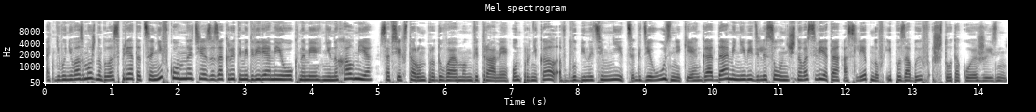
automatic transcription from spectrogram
От него невозможно было спрятаться ни в комнате за закрытыми дверями и окнами, ни на холме, со всех сторон продуваемым ветрами. Он проникал в глубины темниц, где узники годами не видели солнечного света, ослепнув и позабыв, что такое жизнь.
